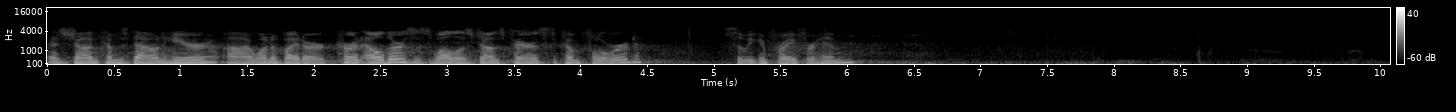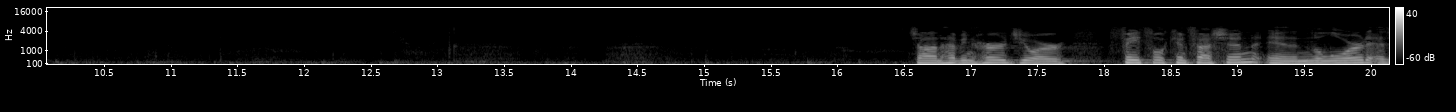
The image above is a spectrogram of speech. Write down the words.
as John comes down here, uh, I want to invite our current elders as well as John's parents to come forward so we can pray for him. John, having heard your faithful confession in the Lord as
